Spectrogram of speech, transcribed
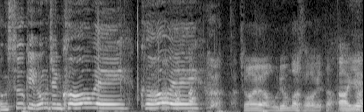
정수기 웅진 코웨이 코웨이 좋아요. 우리 엄마 좋아하겠다. 아 예.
